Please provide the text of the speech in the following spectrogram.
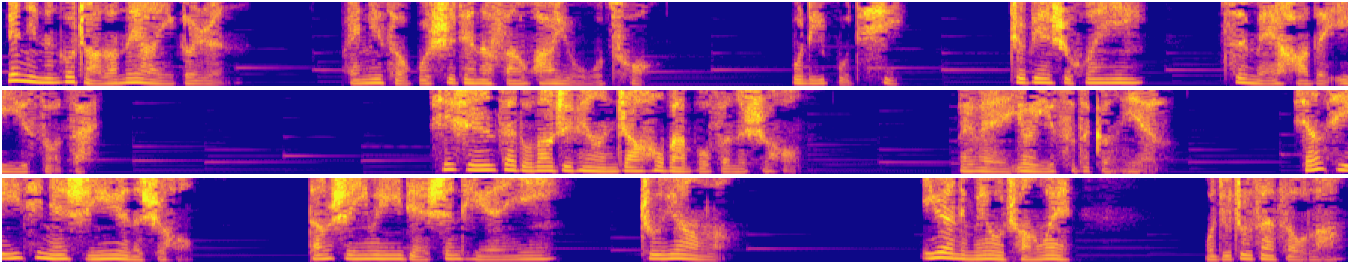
愿你能够找到那样一个人，陪你走过世间的繁华与无措，不离不弃，这便是婚姻最美好的意义所在。其实，在读到这篇文章后半部分的时候，微微又一次的哽咽了，想起一七年十一月的时候，当时因为一点身体原因住院了，医院里没有床位。我就住在走廊。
